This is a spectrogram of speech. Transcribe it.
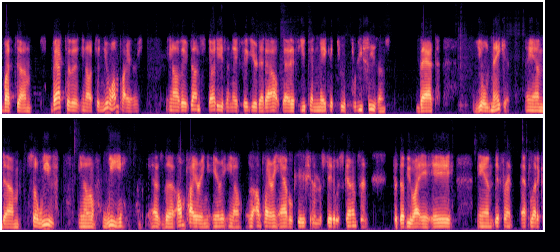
but um, back to the you know to new umpires, you know they've done studies and they figured it out that if you can make it through three seasons, that you'll make it. And um, so we've you know we as the umpiring area, you know, the umpiring avocation in the state of Wisconsin, the WIAA and different athletic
